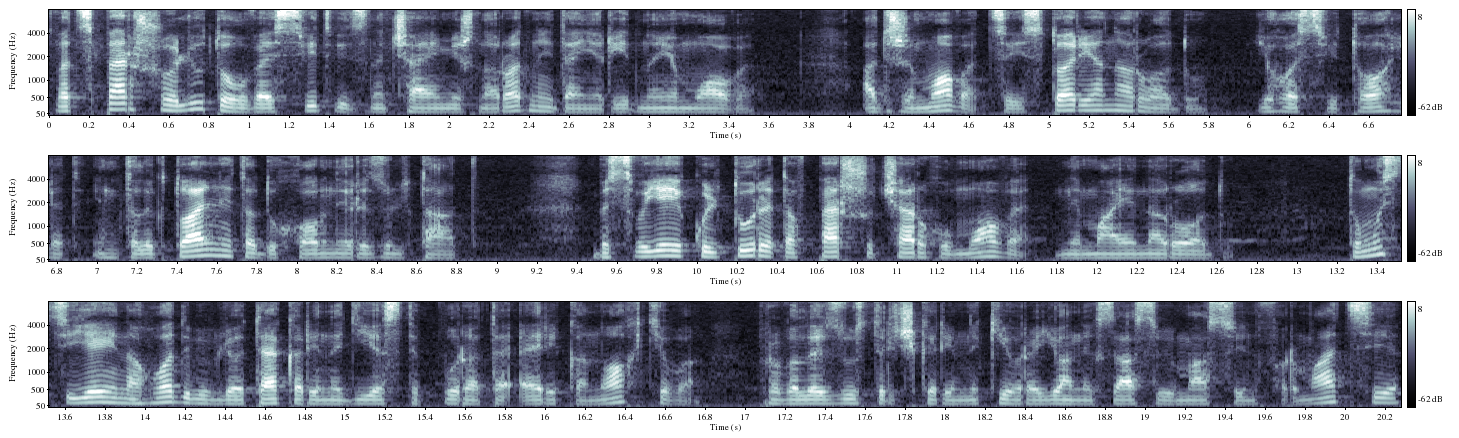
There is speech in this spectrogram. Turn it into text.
21 лютого весь світ відзначає Міжнародний день рідної мови. Адже мова це історія народу, його світогляд, інтелектуальний та духовний результат. Без своєї культури та в першу чергу мови немає народу. Тому з цієї нагоди бібліотекарі Надія Степура та Еріка Ногтєва провели зустріч керівників районних засобів масової інформації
